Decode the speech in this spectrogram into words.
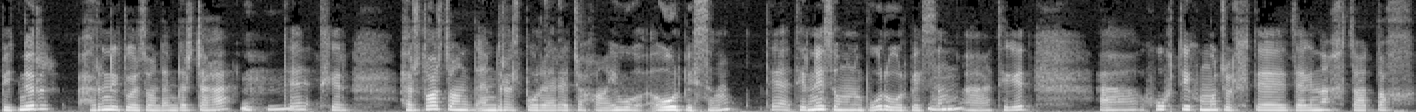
бид нэр 21 дугаар зуунд амьдарч байгаа. Тэ. Тэгэхээр 20 дугаар зуунд амьдрал бүр арай жоохон өөр байсан. Тэ. Тэрнээс өмнө бүр өөр байсан. Аа тэгээд а хүүхдийг хүмүүжүүлэхдээ загнах, зодох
